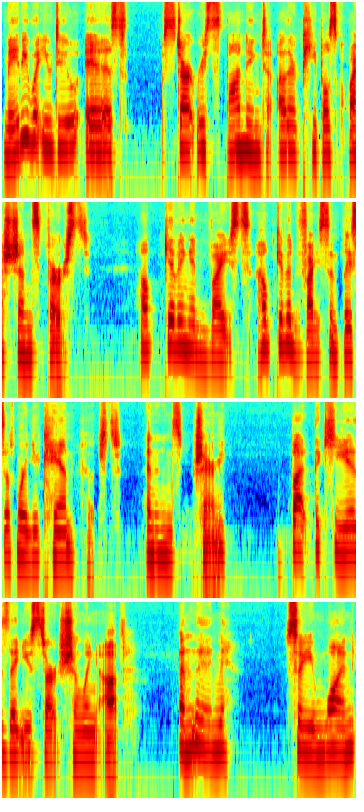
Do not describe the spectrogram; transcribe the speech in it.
maybe what you do is start responding to other people's questions first help giving advice help give advice in places where you can first and then sharing but the key is that you start showing up. And then, so you, one,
